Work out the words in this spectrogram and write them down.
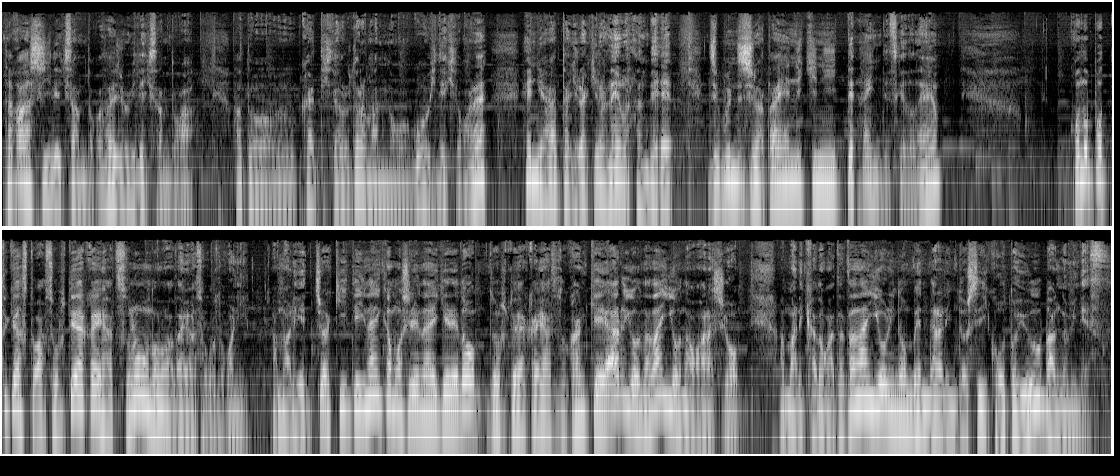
高橋秀樹さんとか西城秀樹さんとか、あと、帰ってきたウルトラマンの郷秀樹とかね、変に流行ったキラキラネームなんで、自分自身は大変に気に入ってないんですけどね。このポッドキャストはソフトウェア開発そのものの話題はそこそこに、あまりエッジは聞いていないかもしれないけれど、ソフトウェア開発と関係あるようなないようなお話を、あまり角が立たないようにのんべんだらりんとしていこうという番組です。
